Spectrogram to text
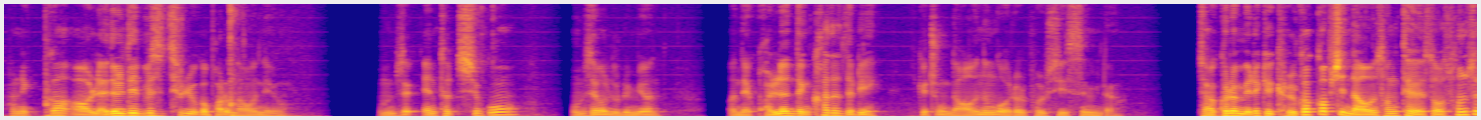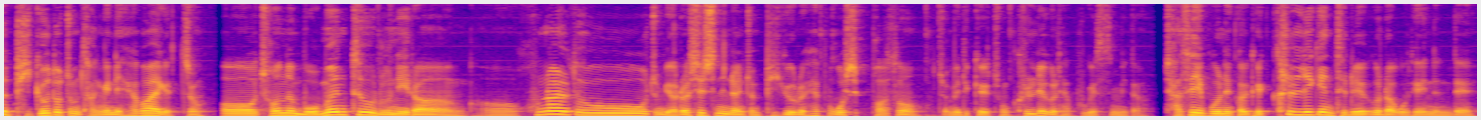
하니까 아, 레들 데비스 트리오가 바로 나오네요. 검색 엔터 치고 검색을 누르면 아, 네, 관련된 카드들이 이렇게 쭉 나오는 거를 볼 수 있습니다. 자, 그럼 이렇게 결과값이 나온 상태에서 선수 비교도 좀 당연히 해봐야겠죠? 어, 저는 모멘트 룬이랑, 어, 호날두 좀 여러 시즌이랑 좀 비교를 해보고 싶어서 좀 이렇게 좀 클릭을 해보겠습니다. 자세히 보니까 이게 클릭 앤 드래그라고 되어 있는데,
